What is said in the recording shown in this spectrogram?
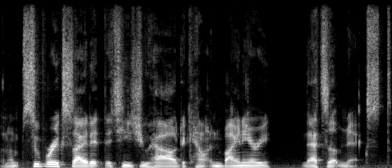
and I'm super excited to teach you how to count in binary. That's up next.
